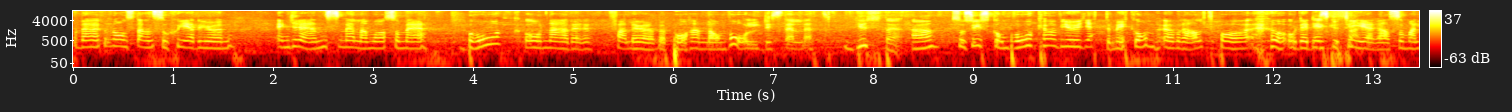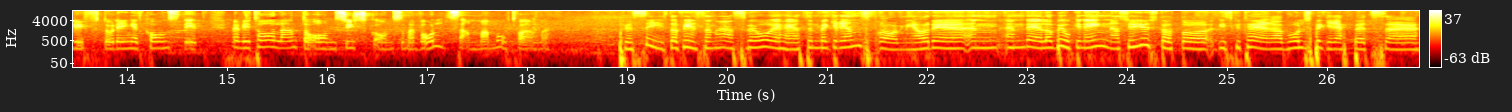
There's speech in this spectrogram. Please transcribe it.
Och där någonstans så sker det ju en, en gräns mellan vad som är bråk och när det faller över på att handla om våld istället. Just det, ja. Så syskonbråk har vi ju jättemycket om överallt på, och det diskuteras och man lyfter och det är inget konstigt. Men vi talar inte om syskon som är våldsamma mot varandra. Precis, det finns den här svårigheten med gränsdragningar och det är en, en del av boken ägnas ju just åt att diskutera våldsbegreppets eh,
